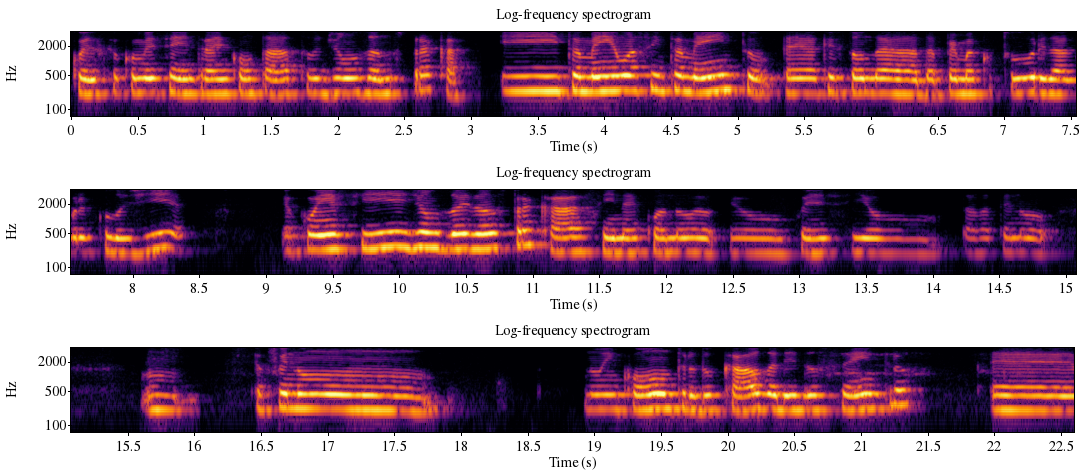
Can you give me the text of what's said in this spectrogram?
coisa que eu comecei a entrar em contato de uns anos pra cá. E também o assentamento, é, a questão da, da permacultura e da agroecologia, Eu conheci de uns dois anos pra cá, assim, né? Quando eu conheci, eu tava tendo um. Eu fui num, num encontro do Caos ali do centro, é,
